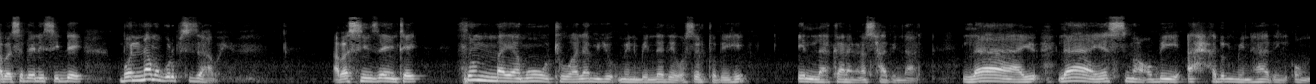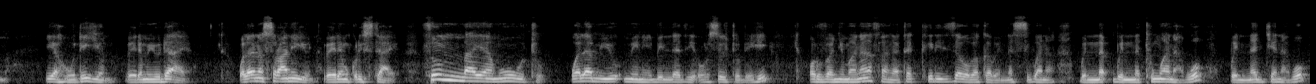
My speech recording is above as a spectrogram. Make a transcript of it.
abasebenisidde bonna mu gurupusi zaabwe. Abasinza ente thumma yamuutu walam yumin billahi wasiltu bihi illa kana min ashabi nnar la yasmau bi ahadun min hadhihi lumma yahudiyun abeere mu yudaaya nasraniyun abeere mu kristaayo thumma yamuutu walam yumini billahi ursiltu bihi oluvanyuma naafa nga takkiriza obubaka bwe natumwa nabwo bwe najja nabwo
